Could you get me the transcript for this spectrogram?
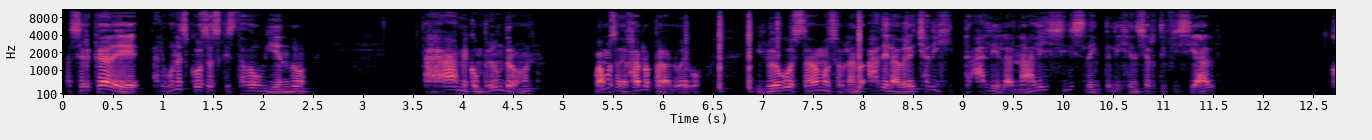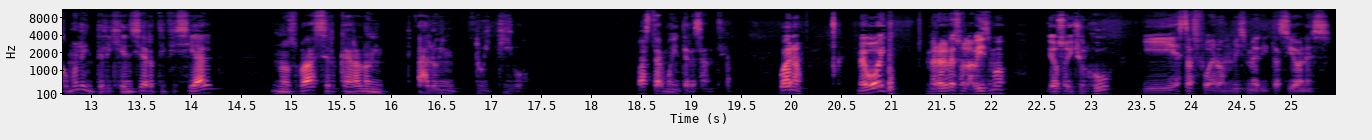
acerca de algunas cosas que he estado viendo. Ah, me compré un dron. Vamos a dejarlo para luego. Y luego estábamos hablando, ah, de la brecha digital, el análisis, la inteligencia artificial. Cómo la inteligencia artificial nos va a acercar a lo, a lo intuitivo. Va a estar muy interesante. Bueno, me voy, me regreso al abismo. Yo soy Chulhu y estas fueron mis meditaciones.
